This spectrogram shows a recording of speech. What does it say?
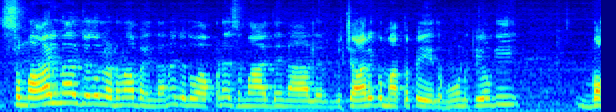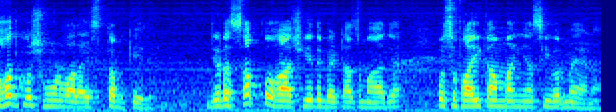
ਸਮਾਜ ਨਾਲ ਜਦੋਂ ਲੜਨਾ ਪੈਂਦਾ ਨਾ, ਜਦੋਂ ਆਪਣੇ ਸਮਾਜ ਦੇ ਨਾਲ ਵਿਚਾਰਿਕ ਮਤਭੇਦ ਹੋਣ, ਕਿਉਂਕਿ ਬਹੁਤ ਕੁਝ ਹੋਣ ਵਾਲਾ ਇਸ ਤਬਕੇ ਲਈ। ਜਿਹੜਾ ਸਭ ਤੋਂ ਹਾਸ਼ੀਏ ਤੇ ਬੈਠਾ ਸਮਾਜ ਹੈ, ਉਹ ਸਫ਼ਾਈ ਕੰਮ ਆਈਆਂ, ਸੀਵਰਮੈਨ ਹੈ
